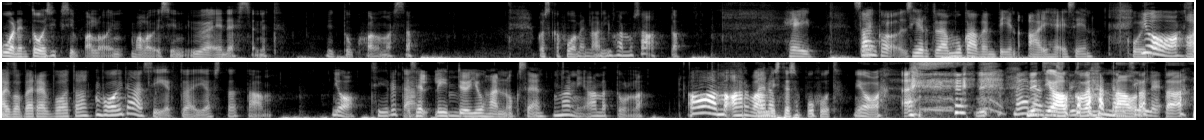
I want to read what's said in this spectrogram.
vuoden toisiksi valoin, valoisin yö edessä nyt, nyt Tukholmassa. Koska huomenna on juhannusaatto. Hei, saanko siirtyä mukavempiin aiheisiin kuin Joo, siis- aivoverenvuotoon? Voidaan siirtyä, jos tota... Joo, siirrytään. Se liittyy juhannukseen. No niin, anna tulla. Aa, mä arvaan, Mä en mistä sä puhut. Joo. nyt nyt jo siis alkoi vähän naurattaa.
